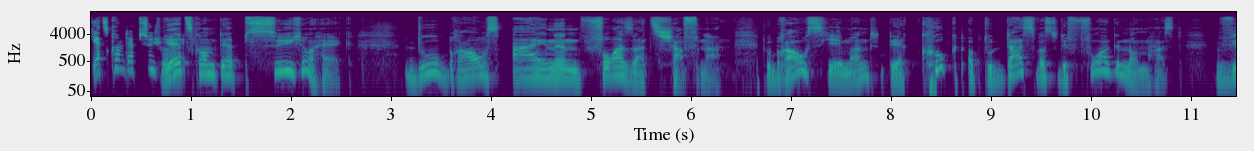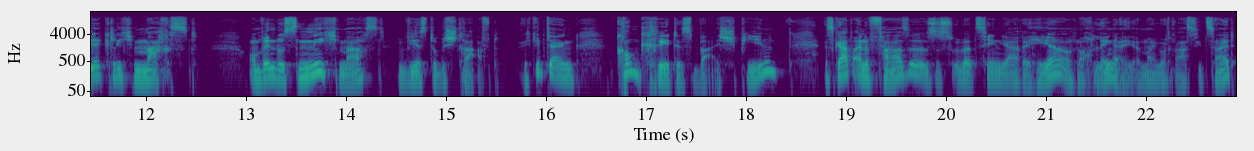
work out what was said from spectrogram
Jetzt kommt der Psychohack. Jetzt kommt der Psychohack. Du brauchst einen Vorsatzschaffner. Du brauchst jemand, der guckt, ob du das, was du dir vorgenommen hast, wirklich machst. Und wenn du es nicht machst, wirst du bestraft. Ich gebe dir ein konkretes Beispiel. Es gab eine Phase, es ist über zehn Jahre her und noch länger her, mein Gott, rast die Zeit.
